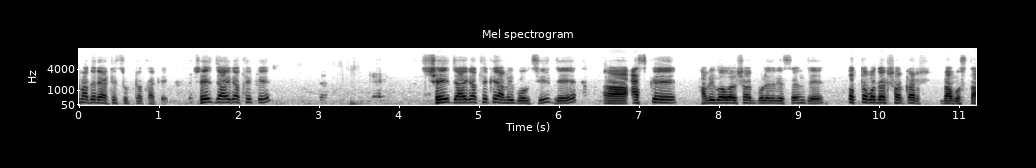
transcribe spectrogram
ওনাদের অ্যাটিচিউডটা থাকে। সেই জায়গা থেকে, সেই জায়গা থেকে আমি বলছি যে আজকে হাবিব আওয়াল সাহেব বলে গেছেন যে, তত্ত্বাবধায়ক সরকার ব্যবস্থা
